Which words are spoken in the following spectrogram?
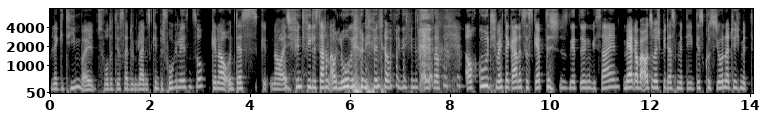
legitim, weil es wurde dir seit du ein kleines Kind bist vorgelesen so. Genau, und das, genau, also ich finde viele Sachen auch logisch und ich finde finde das alles auch, auch gut. Ich möchte gar nicht so skeptisch jetzt irgendwie sein. Merke aber auch zum Beispiel, dass mir die Diskussion natürlich mit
